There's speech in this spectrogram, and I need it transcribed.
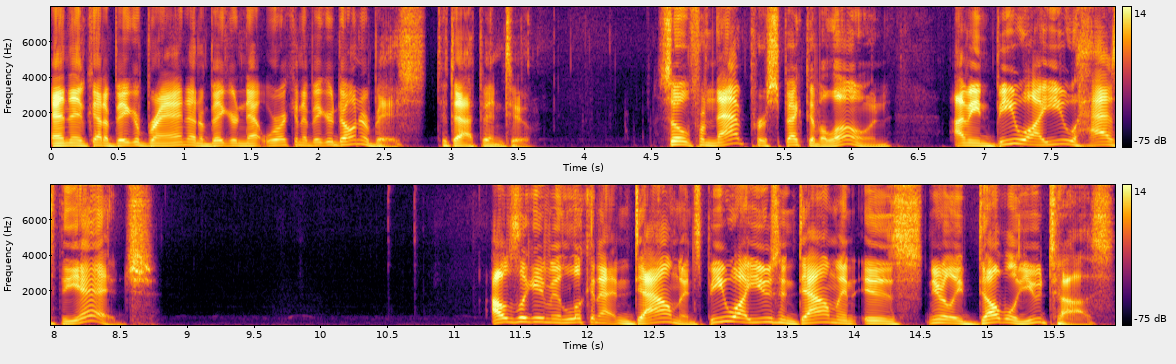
And they've got a bigger brand and a bigger network and a bigger donor base to tap into. So, from that perspective alone, I mean, BYU has the edge. I was looking, even looking at endowments. BYU's endowment is nearly double Utah's.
